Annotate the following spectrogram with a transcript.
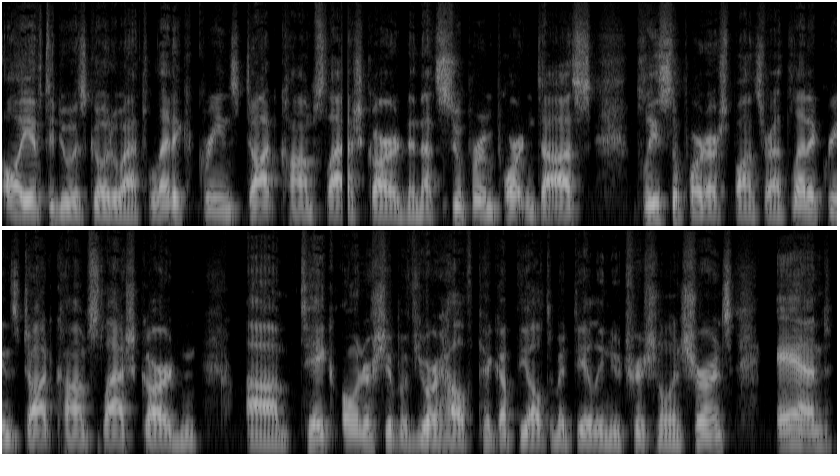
All you have to do is go to athleticgreens.com slash garden, and that's super important to us. Please support our sponsor, athleticgreens.com slash garden. Um, take ownership of your health, pick up the ultimate daily nutritional insurance, and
